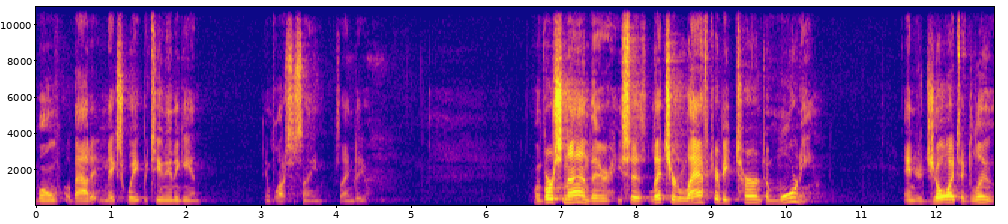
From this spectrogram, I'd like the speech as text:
go on about it, and next week we tune in again and watch the same, same deal. Well, verse 9 there, he says, Let your laughter be turned to mourning and your joy to gloom.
